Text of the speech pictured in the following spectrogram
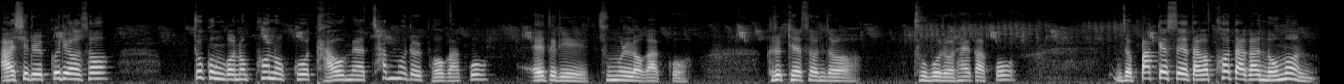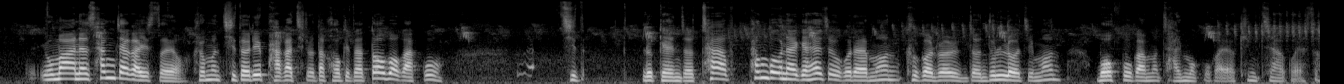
아시를 끓여서 뚜근 거는 퍼놓고 다음에 찬물을 버갖고 애들이 주물러 갖고 그렇게 해서 이제 두부를 해갖고 이제 바켓에다가 퍼다가 놓으면 요만한 상자가 있어요. 그러면 지들이 바가지로다 거기다 떠버갖고 지 이렇게 이제 차 평분하게 해주고 그러면 그거를 이제 눌러주면 먹고 가면 잘 먹고 가요 김치하고 해서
